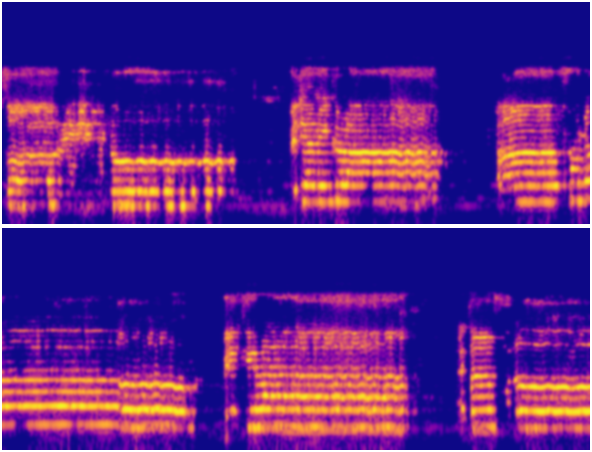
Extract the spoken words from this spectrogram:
sorry, no. You make cry? Ah, for follow.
